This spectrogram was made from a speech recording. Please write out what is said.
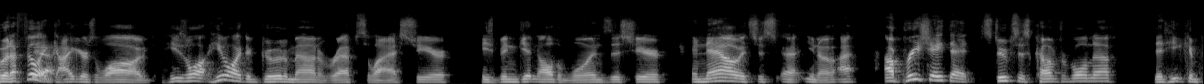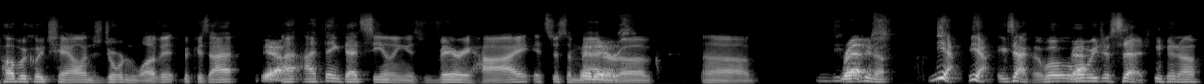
But I feel yeah. like Geiger's logged. He's logged, he logged a good amount of reps last year. He's been getting all the ones this year, and now it's just uh, you know I I appreciate that Stoops is comfortable enough that he can publicly challenge Jordan Lovett because I yeah I, I think that ceiling is very high. It's just a matter of uh, reps. You know, yeah, yeah, exactly. What, what we just said, you know,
